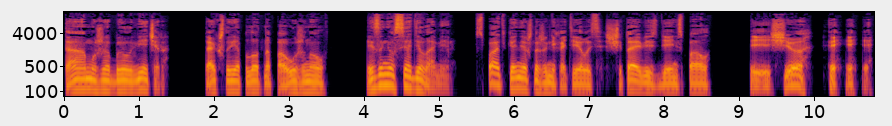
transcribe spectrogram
Там уже был вечер, так что я плотно поужинал и занялся делами. Спать, конечно же, не хотелось, считай, весь день спал. И еще, хе-хе-хе,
